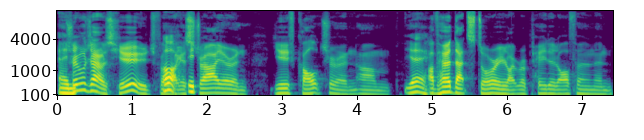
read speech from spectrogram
and Triple J was huge for Oh, like it- Australia and youth culture, and um, yeah, I've heard that story like repeated often, and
